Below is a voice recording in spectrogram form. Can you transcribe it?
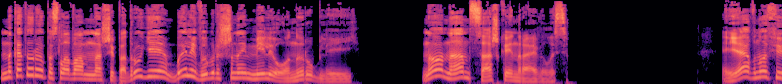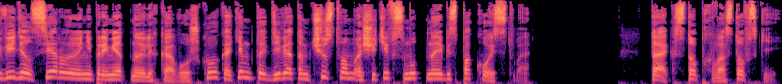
на которую, по словам нашей подруги, были выброшены миллионы рублей. Но нам с Сашкой нравилось. Я вновь увидел серую неприметную легковушку, каким-то девятым чувством ощутив смутное беспокойство. Так, стоп, Хвостовский.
